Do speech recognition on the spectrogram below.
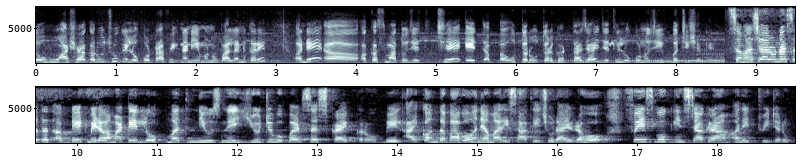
તો હું આશા કરું છું કે લોકો ટ્રાફિકના નિયમોનું પાલન કરે અને અકસ્માતો જે છે એ ઉત્તર ઉત્તર ઘટતા જાય જેથી લોકોનો જીવ બચી શકે. સમાચારોના સતત અપડેટ મેળવવા માટે લોકમત ન્યૂઝને યુટ્યુબ ઉપર સબસ્ક્રાઇબ કરો. બેલ આઇકોન દબાવો અને અમારી સાથે જોડાયેલ રહો ફેસબુક, ઇન્સ્ટાગ્રામ અને ટ્વિટર ઉપર.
